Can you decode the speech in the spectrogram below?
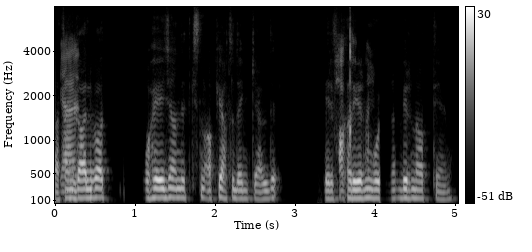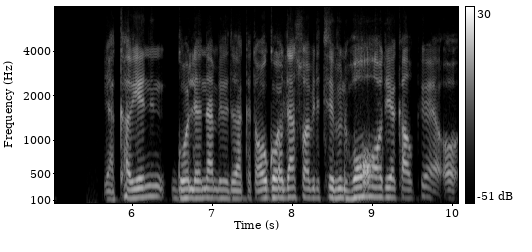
Zaten yani, galiba o heyecanın etkisine Afiyat'a denk geldi. Herif hakikaten. kariyerinin gollerinden birini attı yani. Ya kariyerinin gollerinden biridir hakikaten. O golden sonra bir de tribün ho diye kalkıyor ya. O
